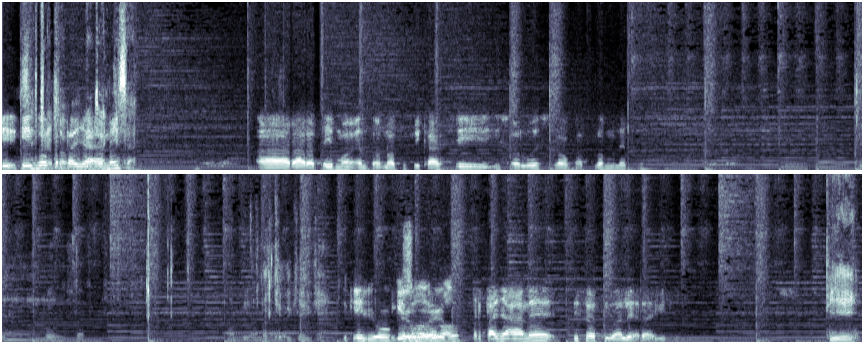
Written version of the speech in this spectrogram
Ki ki kok Seberapa menit pertanyaannya Sa? eh Rara Timo untuk notifikasi iso luwes 40 menit. Oke, oke, oke. Iki oke, iki mau pertanyaannya bisa diwalik ra gitu. Piye?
